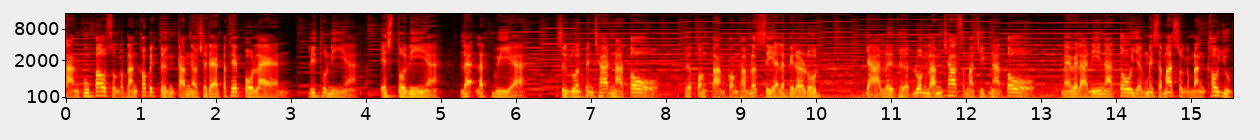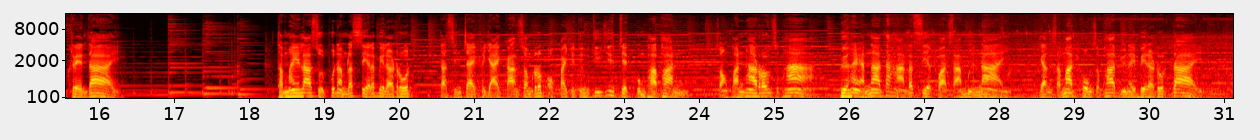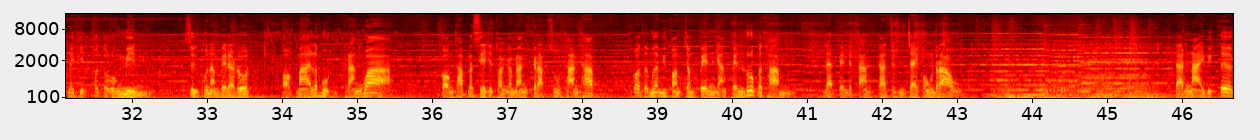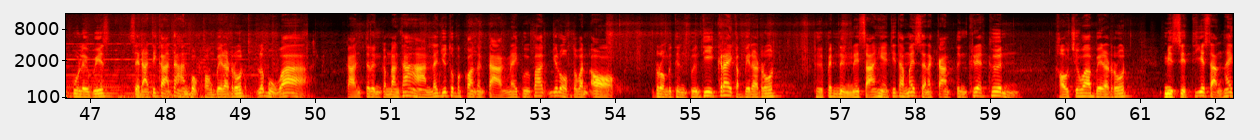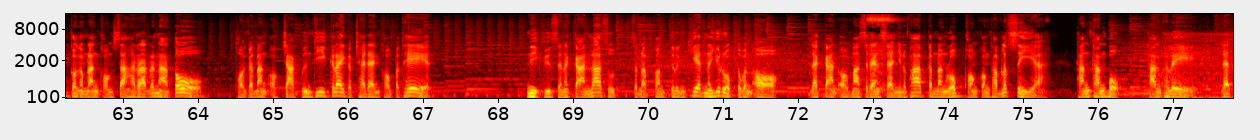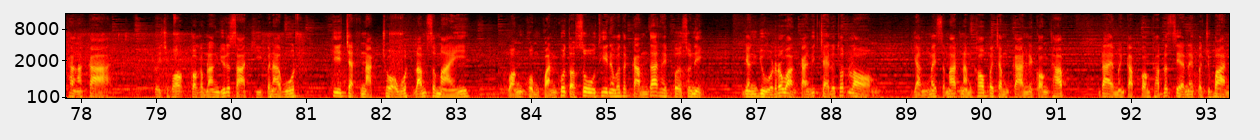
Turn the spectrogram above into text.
ต่างพุ่งเป้าส่งกำลังเข้าไปตึงตามแนวชายแดนประเทศโปแลนด์ ลิทัวเนีย เอสโตเนีย และลัตเวีย ซึ่งล้วนเป็นชาตินาโต้เพื่อป้องปรามกองทัพรัสเซียและเบลารุสอย่าเลยเถิดล่วงล้ำชาติสมาชิกนาโต้แม้เวลานี้นาโต้ยังไม่สามารถส่งกำลังเข้ายูเครนได้ทำให้ล่าสุดผู้นำรัสเซียและเบลารุสตัดสินใจขยายการซ้อมรบออกไปจนถึงที่ 27 กุมภาพันธ์ 2565 เพื่อให้อำนาจทหารรัสเซียกว่า 30,000 นาย ยังสามารถคงสภาพอยู่ในเบลารุสได้ ไม่ผิดข้อตกลงมิน ซึ่งผู้นำเบลารุสออกมาระบุอีกครั้งว่า กองทัพรัสเซียจะถอนกำลังกลับสู่ฐานทัพ ก็แต่เมื่อมีความจำเป็นอย่างเป็นรูปธรรม และเป็นไปตามการตัดสินใจของเรา ด้านนายวิกเตอร์กูเลวิสเสนาธิการทหารบกของเบลารุสระบุว่า การตรึงกำลังทหารและยุทธปกรณ์ต่าง ๆ ในภูมิภาคยุโรปตะวันออก รวมไปถึงพื้นที่ใกล้กับเบลารุสถือเป็นหนึ่งในสาเหตุที่ทำให้สถานการณ์ตึงเครียดขึ้น เขาเชื่อว่าเบลารุสมีสิทธิ์ที่จะสั่งให้กองกำลังของสหรัฐและนาโต ถอนกำลังออกจากพื้นที่ใกล้กับชายแดนของประเทศ นี่คือสถานการณ์ล่าสุดสำหรับความตรึงเครียดในยุโรปตะวันออก และการออกมาแสดงแสนยนภาพกำลังรบของกองทัพรัสเซีย ทั้งทางบก ทางทะเล และทางอากาศ โดยเฉพาะกองกำลังยุทธศาสตร์ขีปนาวุธ ที่จัดหนักโชว์อาวุธล้ำสมัย หวังข่มขวัญคู่ต่อสู้ที่นวัตกรรมด้านไฮเปอร์โซนิกยังอยู่ระหว่างการวิจัยและทดลอง ยังไม่สามารถนำเข้าประจำการในกองทัพ ได้เหมือนกับกองทัพรัสเซียในปัจจุบัน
